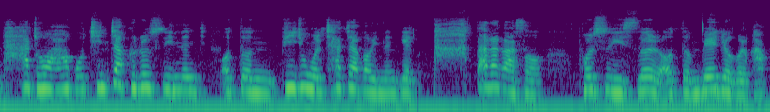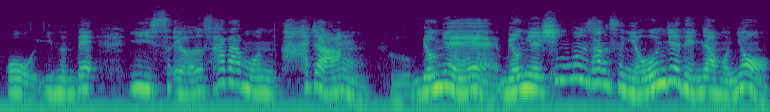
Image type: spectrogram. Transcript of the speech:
다 좋아하고 진짜 그럴 수 있는 어떤 비중을 차지하고 있는 게 다 따라가서 볼 수 있을 어떤 매력을 갖고 있는데 이 사- 어, 사람은 가장 그 명예 명예 신분 상승이 언제 됐냐면요.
